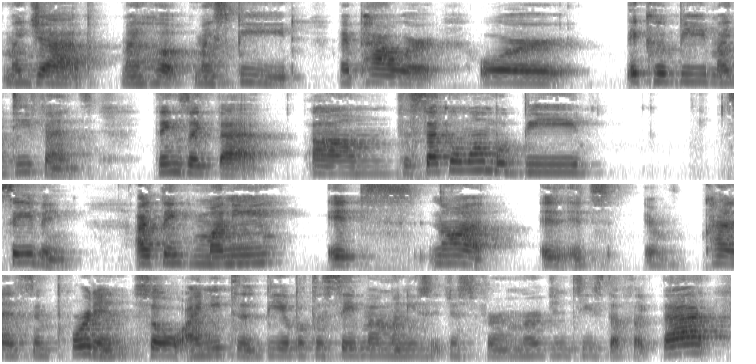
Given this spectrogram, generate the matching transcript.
my jab, my hook, my speed, my power, or it could be my defense, things like that. Um, the second one would be saving. I think money, it's not, it, it's it kind of, it's important. So I need to be able to save my money just for emergency stuff like that.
